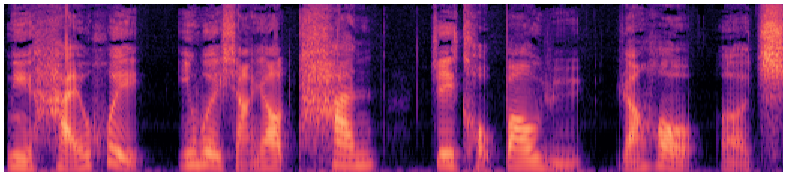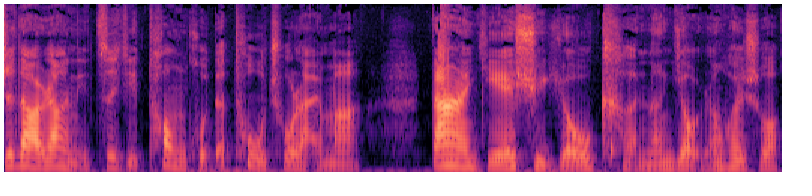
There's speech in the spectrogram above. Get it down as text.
你还会因为想要贪这一口鲍鱼？然后，呃，吃到让你自己痛苦的吐出来吗？当然，也许有可能有人会说，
